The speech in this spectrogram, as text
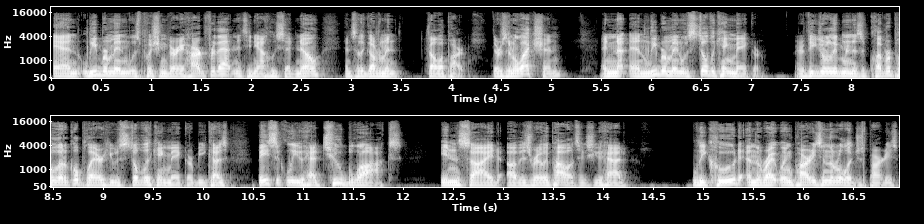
And Lieberman was pushing very hard for that. Netanyahu said no. And so the government fell apart. There was an election, and, and Lieberman was still the kingmaker. Avigdor Lieberman is a clever political player. He was still the kingmaker because basically you had two blocks inside of Israeli politics. You had Likud and the right wing parties and the religious parties.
